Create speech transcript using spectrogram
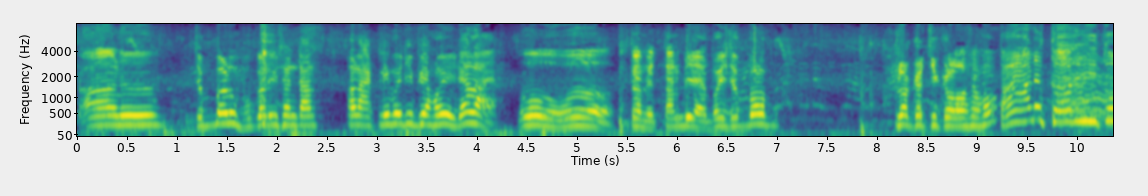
તાણ. જબ્બર ભૂકડ્યું છે ને તાણ અને આટલી બધી બે હોય હેડે લાયા. ઓહો. તમે તાણ બે ભાઈ જબ્બડ પ્રગતિ કરો છો હો. તાણ કરવી તો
